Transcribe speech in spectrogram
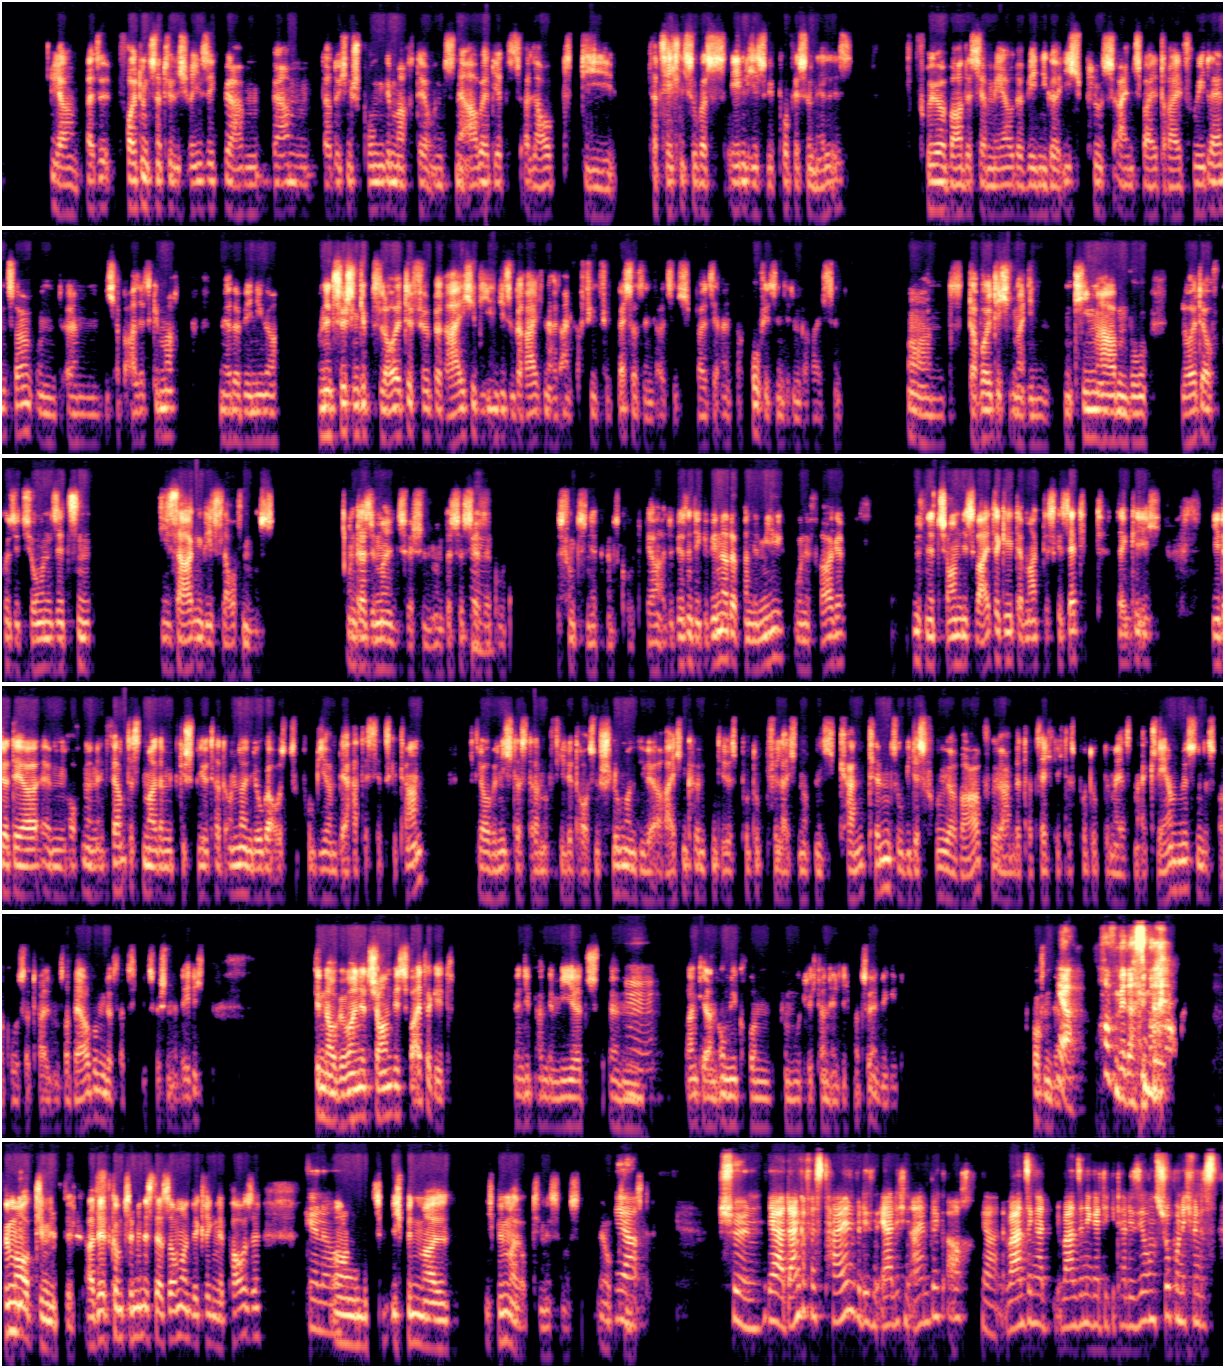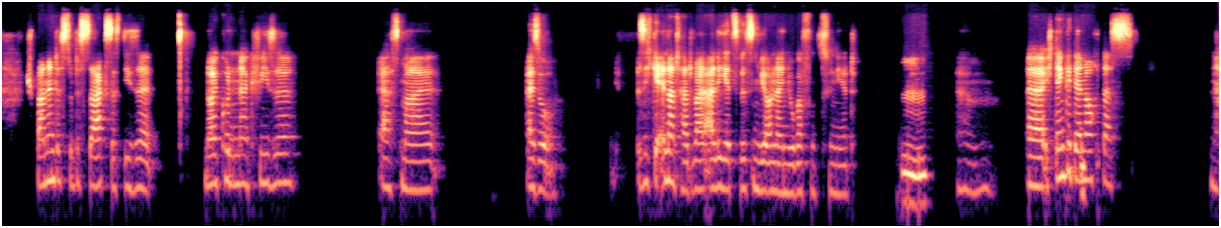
ja, also freut uns natürlich riesig. Wir haben, wir haben dadurch einen Sprung gemacht, der uns eine Arbeit jetzt erlaubt, die tatsächlich sowas ähnliches wie professionell ist. Früher war das ja mehr oder weniger ich plus ein, zwei, drei Freelancer und ähm, ich habe alles gemacht, mehr oder weniger. Und inzwischen gibt es Leute für Bereiche, die in diesen Bereichen halt einfach viel, viel besser sind als ich, weil sie einfach Profis in diesem Bereich sind. Und da wollte ich immerhin ein Team haben, wo Leute auf Positionen sitzen, die sagen, wie es laufen muss. Und da sind wir inzwischen und das ist sehr, sehr mhm. gut. Das funktioniert ganz gut. Ja, also wir sind die Gewinner der Pandemie, ohne Frage. Wir müssen jetzt schauen, wie es weitergeht. Der Markt ist gesättigt, denke ich. Jeder, der ähm, auch nur im entferntesten Mal damit gespielt hat, Online-Yoga auszuprobieren, der hat es jetzt getan glaube nicht, dass da noch viele draußen schlummern, die wir erreichen könnten, die das Produkt vielleicht noch nicht kannten, so wie das früher war. Früher haben wir tatsächlich das Produkt immer erstmal erklären müssen. Das war ein großer Teil unserer Werbung. Das hat sich inzwischen erledigt. Genau, wir wollen jetzt schauen, wie es weitergeht, wenn die Pandemie jetzt, ähm, mhm. danke an Omikron, vermutlich dann endlich mal zu Ende geht. Hoffen wir. Ja, hoffen wir das mal. Ich bin mal optimistisch. Also jetzt kommt zumindest der Sommer und wir kriegen eine Pause. Genau. Und ich bin mal, ich bin mal Optimismus. Ja. Schön. Ja, danke fürs Teilen, für diesen ehrlichen Einblick auch. Ja, wahnsinniger, wahnsinniger Digitalisierungsschub. Und ich finde es spannend, dass du das sagst, dass diese Neukundenakquise erstmal, also sich geändert hat, weil alle jetzt wissen, wie Online-Yoga funktioniert. Mhm. Ähm, äh, ich denke dennoch, dass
